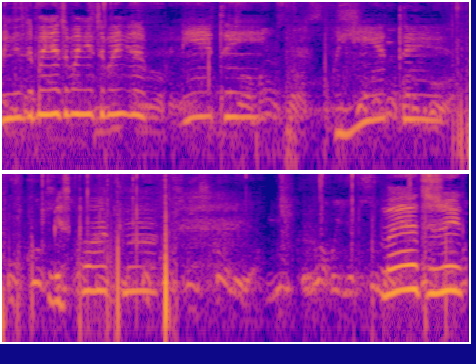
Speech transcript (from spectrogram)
Монеты, монеты, монеты, монеты, монеты, монеты. Бесплатно. Мэджик.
